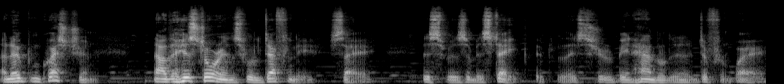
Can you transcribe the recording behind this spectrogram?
an open question. Now, the historians will definitely say this was a mistake, that this should have been handled in a different way.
